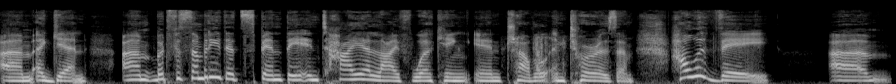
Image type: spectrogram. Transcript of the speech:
um, again. Um, but for somebody that spent their entire life working in travel and tourism, how are they um,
